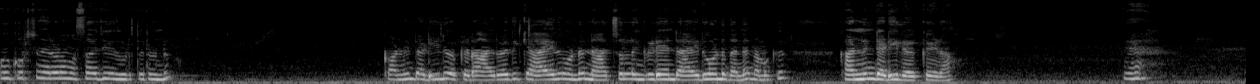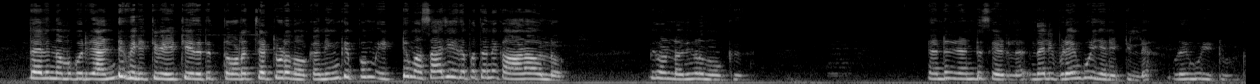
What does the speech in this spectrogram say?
അത് കുറച്ച് നേരം മസാജ് ചെയ്ത് കൊടുത്തിട്ടുണ്ട്. കണ്ണിന്റെ അടിയിൽ വെക്കടാം. ആയുർവേദിക് ആയതുകൊണ്ട് നാച്ചുറൽ ഇൻഗ്രീഡിയന്റ് ആയതുകൊണ്ട് തന്നെ നമുക്ക് കണ്ണിന്റെ അടിയിലൊക്കെ ഇടാം എന്തായാലും നമുക്കൊരു രണ്ട് മിനിറ്റ് വെയിറ്റ് ചെയ്തിട്ട് തുടച്ചിട്ടൂടെ നോക്കാം. നിങ്ങൾക്ക് ഇപ്പം ഇട്ട് മസാജ് ചെയ്തപ്പോൾ തന്നെ കാണാമല്ലോ. ഇത് കണ്ടോ? നിങ്ങൾ നോക്ക്. രണ്ട് രണ്ട് സൈഡിൽ എന്തായാലും ഇവിടെയും കൂടി ഞാൻ ഇട്ടില്ല. ഇവിടെയും കൂടി ഇട്ട് നോക്കാം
